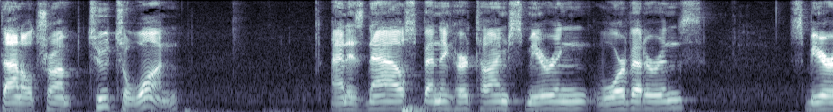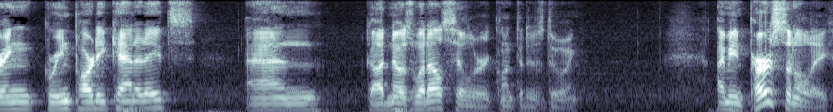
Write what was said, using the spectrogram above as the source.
Donald Trump two to one, and is now spending her time smearing war veterans, smearing Green Party candidates, and God knows what else Hillary Clinton is doing. I mean, personally,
